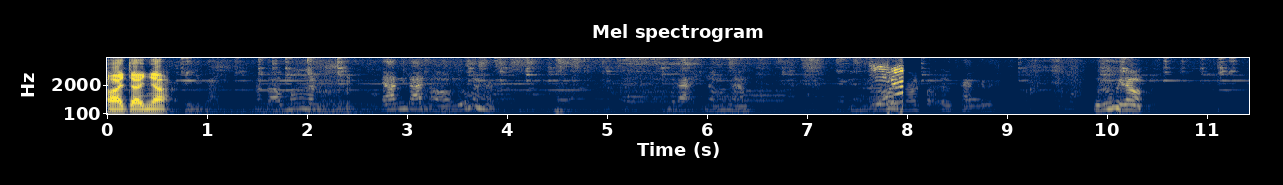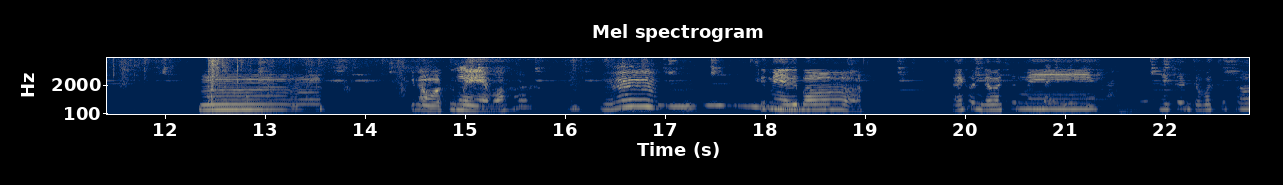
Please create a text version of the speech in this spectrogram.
หายใจยะเอามือดันดันออกดูมันหักบ่ได้น้องหามเออขาดกันเลยดูพี่น้องอืมพี่น้องว่าคือแม่บ่ฮะคือแม่หรือบ่ไอ้คนก็ว่าคือแม่ไอ้คนก็ว่าคือพ่อ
